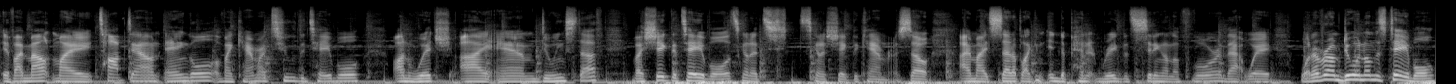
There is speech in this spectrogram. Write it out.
if I mount my top down angle of my camera to the table on which I am doing stuff, if I shake the table, it's gonna it's gonna shake the camera. So I might set up like an independent rig that's sitting on the floor. That way, whatever I'm doing on this table,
